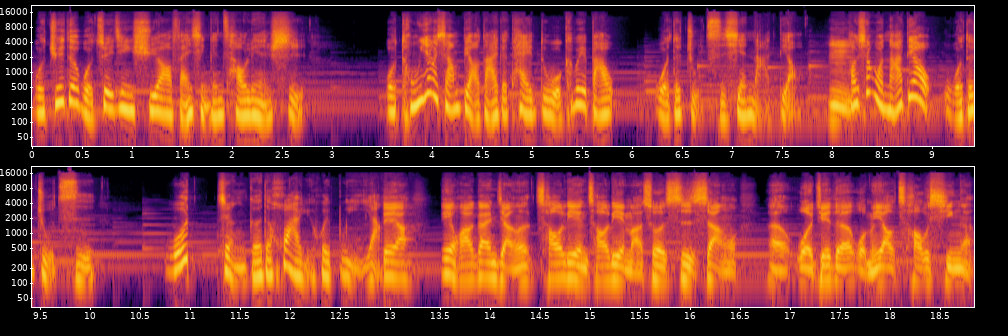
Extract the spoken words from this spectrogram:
我觉得我最近需要反省跟操练是，我同样想表达一个态度，我可不可以把我的主词先拿掉？嗯，好像我拿掉我的主词，我整个的话语会不一样。对啊，念华刚才讲了操练操练嘛，说事实上，呃，我觉得我们要操心啊。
